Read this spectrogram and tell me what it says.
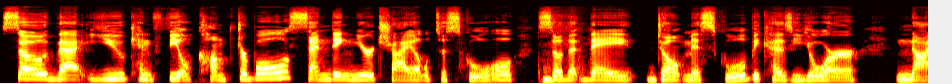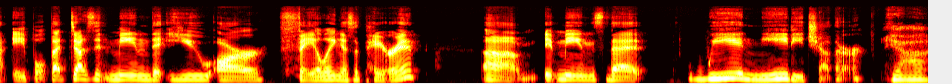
so that you can feel comfortable sending your child to school so that they don't miss school because you're not able. That doesn't mean that you are failing as a parent. Um, it means that we need each other. Yeah,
